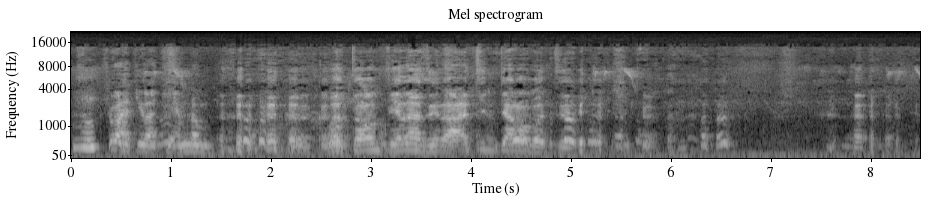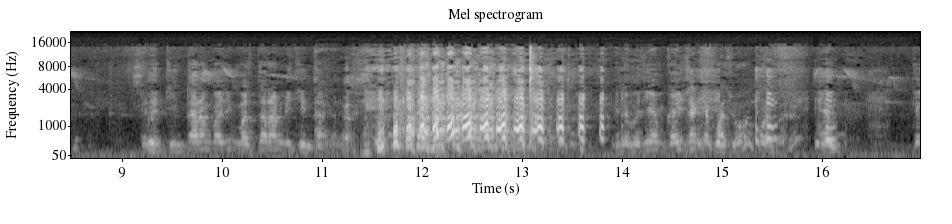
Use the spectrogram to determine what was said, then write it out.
શું સાચી વાત છે? એમને બધામાં પેલા છે ચિંતા આ ચિંતાનો બચશે એટલે ચિંતારામ મસ્તરામની ચિંતા કરે. એટલે પછી એમ કહી શકે પાછું પણ એમ કે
